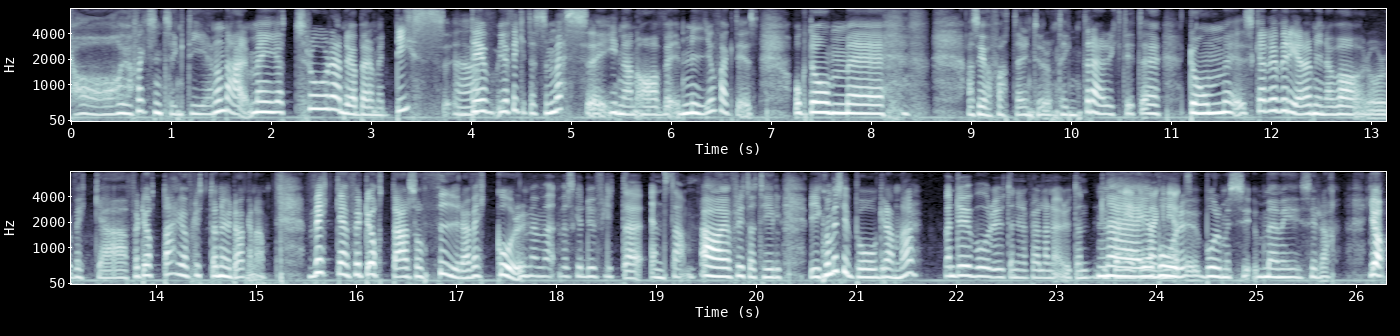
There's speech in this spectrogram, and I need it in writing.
ja, jag har faktiskt inte tänkt igenom det här. Men jag tror ändå jag börjar med diss. Ja. Det, jag fick ett sms innan av Mio faktiskt. Och de... Eh, alltså jag fattar inte hur de tänkte där riktigt. Eh, de ska leverera mina varor vecka 48. Jag flyttar nu i dagarna. Vecka 48, alltså om fyra veckor. Men vad- vad ska du flytta ensam? Ja, jag flyttar till... Vi kommer typ bo grannar. Men du bor utan dina föräldrar nu? Utan du Nej, jag bor, bor med, med min syrra. Ja,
